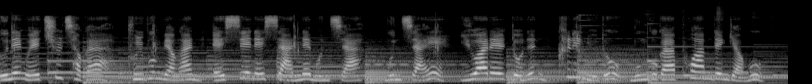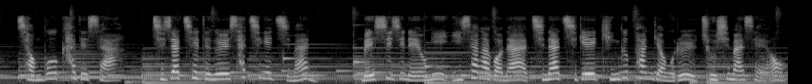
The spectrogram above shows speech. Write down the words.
은행 외출처가 불분명한 SNS 안내 문자, 문자에 URL 또는 클릭 유도 문구가 포함된 경우 정부 카드사, 지자체 등을 사칭했지만 메시지 내용이 이상하거나 지나치게 긴급한 경우를 조심하세요.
